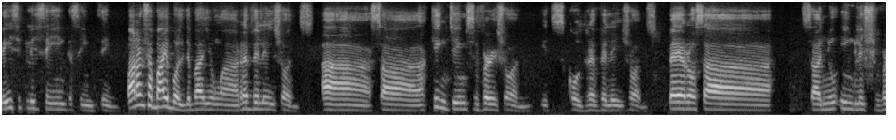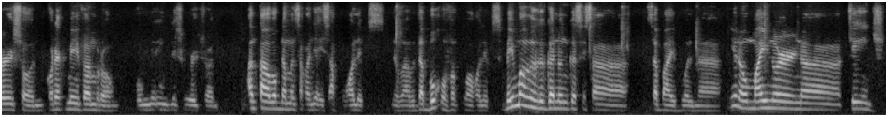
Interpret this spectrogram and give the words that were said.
basically saying the same thing. Parang sa Bible, 'di ba, yung ah, Revelations, ah, sa King James version, it's called Revelations. Pero sa sa New English version, correct me if I'm wrong, kung New English version, ang tawag naman sa kanya is Apocalypse, 'di ba? The Book of Apocalypse. May mga gaganon kasi sa sa Bible na, you know, minor na change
